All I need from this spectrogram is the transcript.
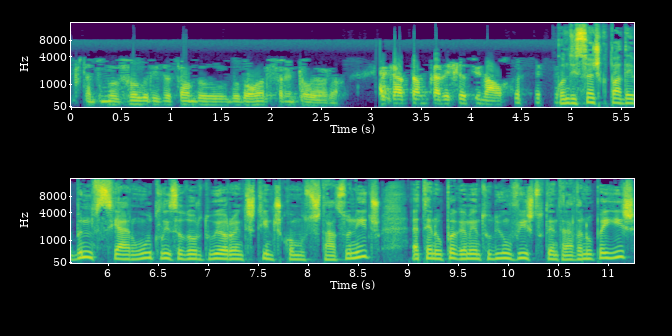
Portanto, uma valorização do, do dólar frente ao euro. O mercado está um bocado irracional. Condições que podem beneficiar um utilizador do euro em destinos como os Estados Unidos, até no pagamento de um visto de entrada no país,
